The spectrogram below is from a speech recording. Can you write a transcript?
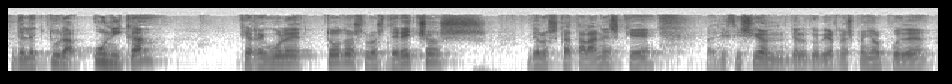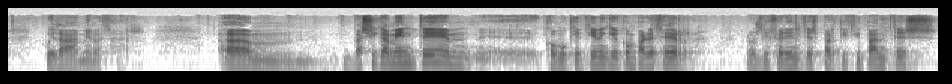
de lectura única que regule todos los derechos de los catalanes que la decisión del gobierno español pueda, pueda amenazar. Básicamente, eh, como que tienen que comparecer los diferentes participantes,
